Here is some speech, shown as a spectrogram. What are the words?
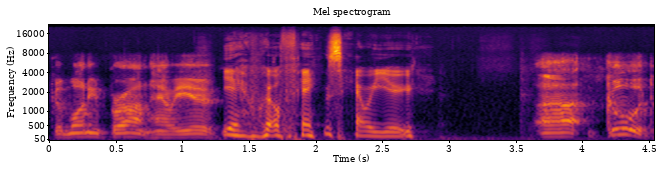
Good morning, Brian. How are you? Yeah, well, thanks. How are you? Uh, good.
